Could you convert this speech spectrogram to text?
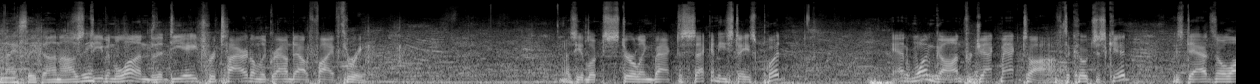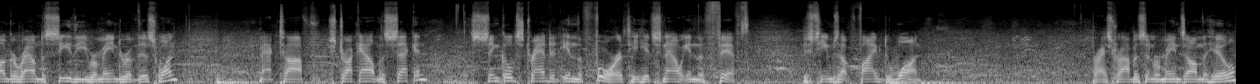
Nicely done, Ozzy. Stephen Lund, the DH, retired on the ground out 5 3. As he looked Sterling back to second, he stays put. And one gone for Jack Machtolf, the coach's kid. His dad's no longer around to see the remainder of this one. Machtolf struck out in the second, singled, stranded in the fourth. He hits now in the fifth. His team's up 5 to 1. Bryce Robinson remains on the hill.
